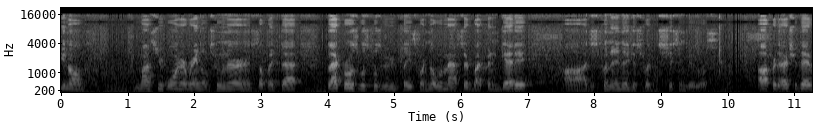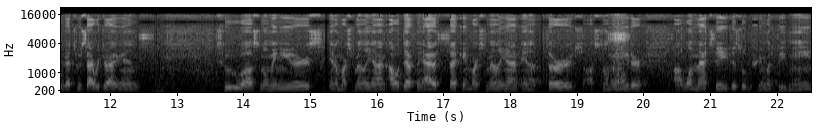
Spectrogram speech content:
you know, Monster Born or random tuner and stuff like that. Black Rose was supposed to be replaced for Nova Master, but I couldn't get it. Uh, I just put it in there just for shits and giggles. Uh, for the extra deck, we got two Cyber Dragons, two uh, Snowman Eaters, and a Marshmallon. I will definitely add a second Marshmallon and a third uh, Snowman Eater. Uh, one Maxi, this will pretty much be main.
